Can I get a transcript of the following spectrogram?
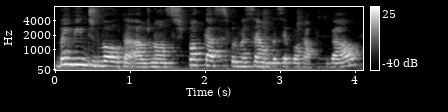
Bem-vindos de volta aos nossos podcasts de formação da Sephora Portugal.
